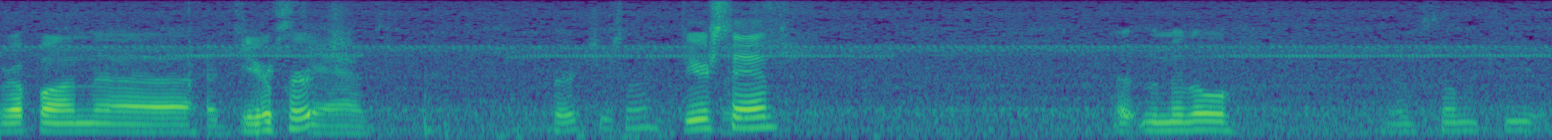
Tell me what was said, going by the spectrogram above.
We're up on uh, deer perch. stand. Perch or something? Deer stand. Out in the middle of some field.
